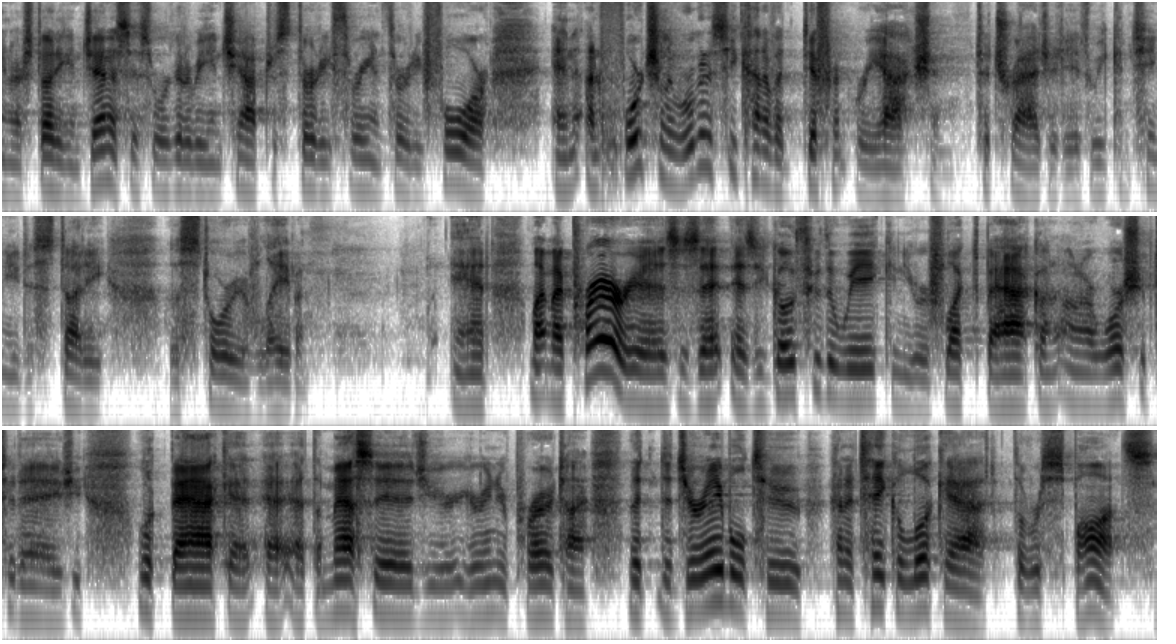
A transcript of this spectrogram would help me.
in our study in Genesis, we're going to be in chapters 33 and 34. And unfortunately, we're going to see kind of a different reaction to tragedy as we continue to study the story of Laban. And my, my prayer is, is that as you go through the week and you reflect back on, on our worship today, as you look back at, at, at the message, you're, you're in your prayer time, that, that you're able to kind of take a look at the response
